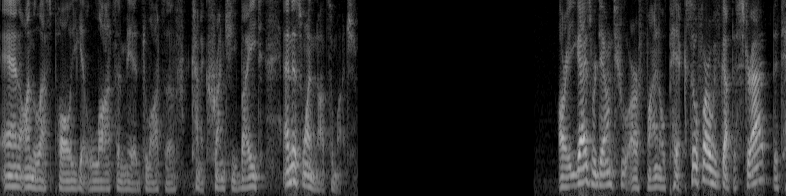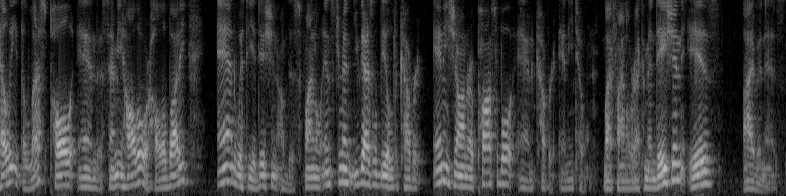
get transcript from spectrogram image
and on the Les Paul you get lots of mids, lots of kind of crunchy bite, and this one not so much. All right, you guys, we're down to our final pick. So far, we've got the Strat, the Tele, the Les Paul, and a semi-hollow or hollow body. And with the addition of this final instrument, you guys will be able to cover any genre possible and cover any tone. My final recommendation is Ibanez.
